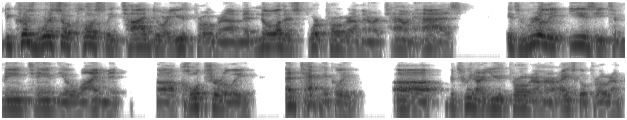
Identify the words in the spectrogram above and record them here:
because we're so closely tied to our youth program that no other sport program in our town has, it's really easy to maintain the alignment uh, culturally and technically uh, between our youth program and our high school program.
